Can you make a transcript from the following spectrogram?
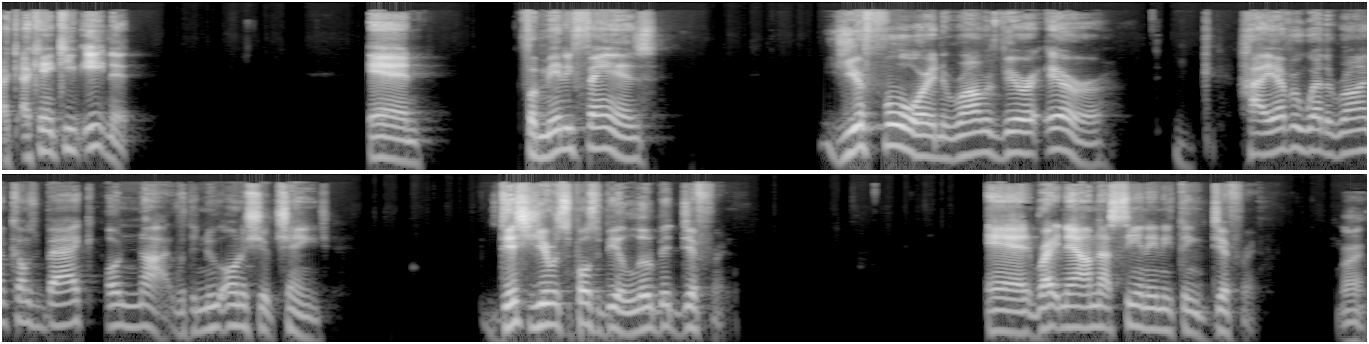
I, I can't keep eating it. And for many fans, year four in the Ron Rivera era, however, whether Ron comes back or not with the new ownership change, this year was supposed to be a little bit different. And right now, I'm not seeing anything different. Right.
